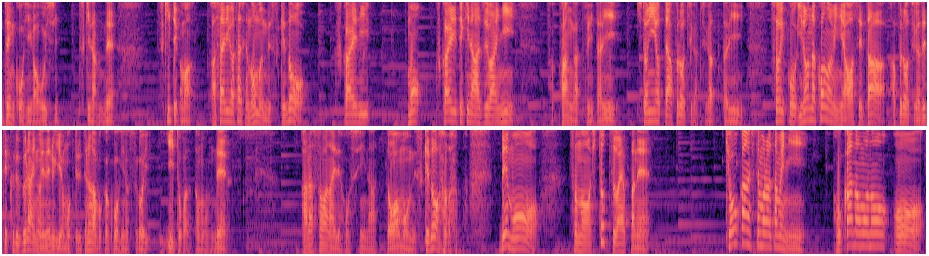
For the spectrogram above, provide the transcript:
全コーヒーが美味しい、好きなんで、好きっていうかまあ、浅入りは確か飲むんですけど、深入りも、深入り的な味わいにファファンがついたり、人によってアプローチが違ったり、そういうこう、いろんな好みに合わせたアプローチが出てくるぐらいのエネルギーを持ってるっていうのが僕はコーヒーのすごいいいとこだと思うんで、争わないでほしいなとは思うんですけど、でも、その一つはやっぱね、共感してもらうために、他のものを、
